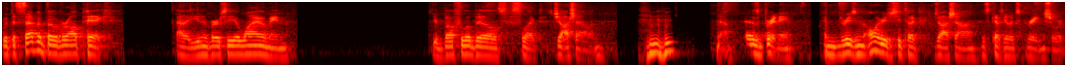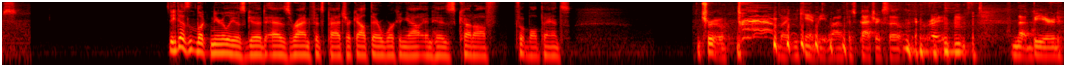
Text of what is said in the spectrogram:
with the seventh overall pick out of University of Wyoming, your Buffalo Bills select Josh Allen. no, it was Brittany, and the reason, the only reason she took Josh Allen is because he looks great in shorts. He doesn't look nearly as good as Ryan Fitzpatrick out there working out in his cutoff football pants. True, but you can't beat Ryan Fitzpatrick. So Right. that beard.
